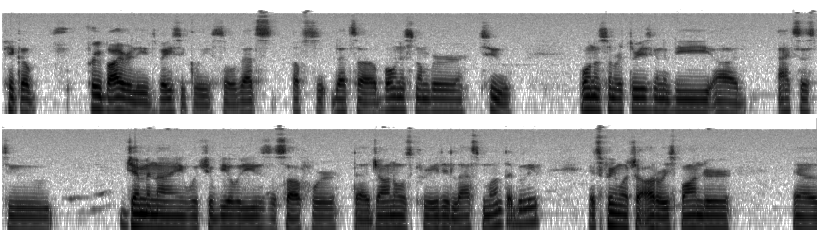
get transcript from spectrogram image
pick up free buyer leads basically. So that's that's a uh, bonus number two. Bonus number three is going to be uh, access to Gemini, which you'll be able to use the software that John was created last month, I believe. It's pretty much an autoresponder, uh,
